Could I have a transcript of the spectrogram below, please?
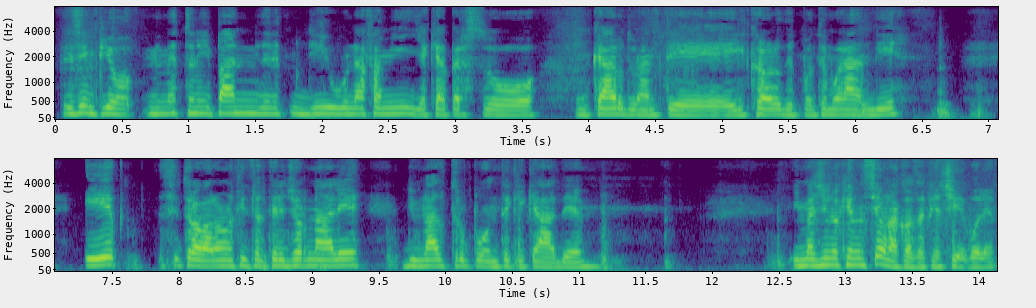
per esempio, mi metto nei panni delle, di una famiglia che ha perso un caro durante il crollo del ponte Morandi e si trova la notizia al telegiornale di un altro ponte che cade. Immagino che non sia una cosa piacevole,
